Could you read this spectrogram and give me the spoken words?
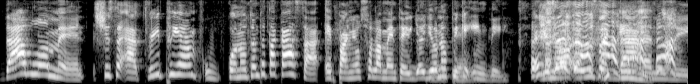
That woman, she said, at 3 p.m. cuando tú entras a casa, español solamente. Yo, yo no speak English. You know, it was like that energy.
